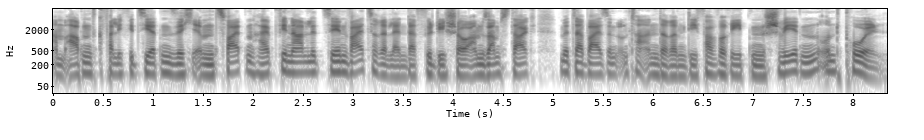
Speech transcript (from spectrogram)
Am Abend qualifizierten sich im zweiten Halbfinale zehn weitere Länder für die Show am Samstag. Mit dabei sind unter anderem die Favoriten Schweden und Polen.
